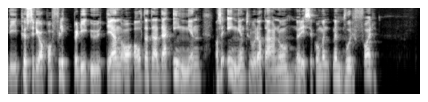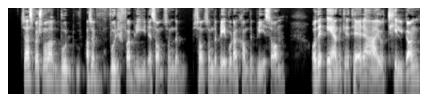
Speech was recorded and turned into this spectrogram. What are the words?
de, pusser de opp og flipper de ut igjen. og alt dette. Det er ingen altså ingen tror at det er noe, noe risiko, men, men, hvorfor? Så er spørsmålet hvor, altså, hvorfor blir det sånn det, sånn som det blir? Hvordan kan det bli sånn? Og Det ene kriteriet er jo tilgang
